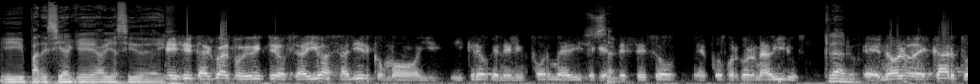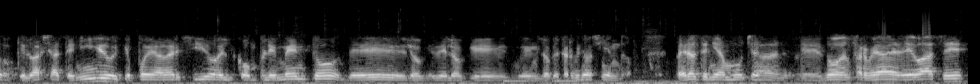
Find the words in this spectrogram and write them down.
y parecía que había sido de ahí. Sí, sí, tal cual, porque viste, o sea, iba a salir como, y, creo que en el informe dice que el deceso eh, fue por coronavirus. Claro. Eh, no lo descarto que lo haya tenido y que puede haber sido el complemento de lo, de lo que lo que terminó siendo. Pero tenía muchas, dos enfermedades de base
